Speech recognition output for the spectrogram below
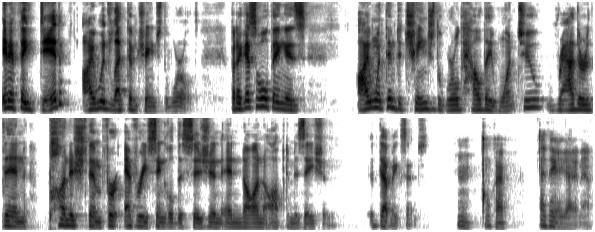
And if they did, I would let them change the world. But I guess the whole thing is I want them to change the world how they want to rather than punish them for every single decision and non-optimization. If that makes sense. Hmm, okay, I think I got it now.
